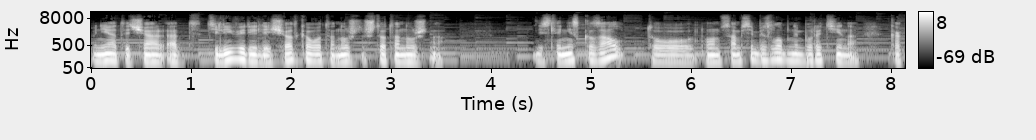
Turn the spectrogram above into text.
мне от HR, от delivery или еще от кого-то нужно, что-то нужно. Если не сказал, то он сам себе злобный Буратино. Как,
